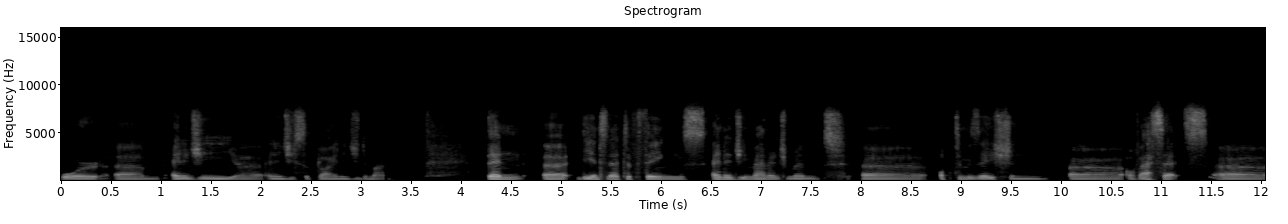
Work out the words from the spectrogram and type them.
or um, energy, uh, energy supply, energy demand. Then uh, the Internet of Things, energy management, uh, optimization uh, of assets, uh,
